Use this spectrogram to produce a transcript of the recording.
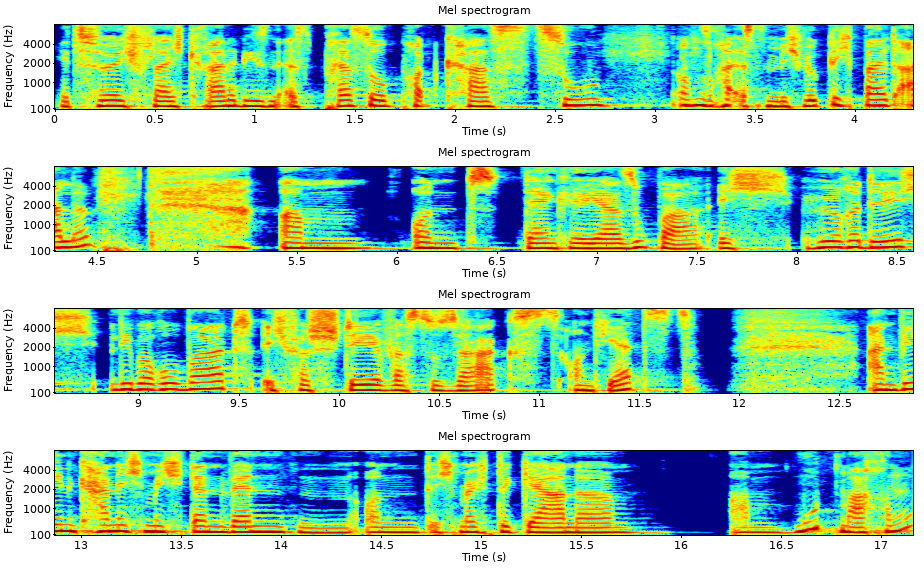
jetzt höre ich vielleicht gerade diesen Espresso-Podcast zu. Unsere ist nämlich wirklich bald alle. Ähm, und denke, ja, super, ich höre dich, lieber Robert, ich verstehe, was du sagst. Und jetzt? An wen kann ich mich denn wenden? Und ich möchte gerne ähm, Mut machen,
